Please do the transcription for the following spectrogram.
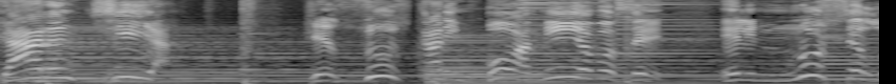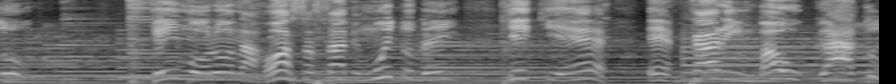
garantia. Jesus carimbou a mim e a você. Ele nos selou. Quem morou na roça sabe muito bem o que, que é, é carimbar o gado.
